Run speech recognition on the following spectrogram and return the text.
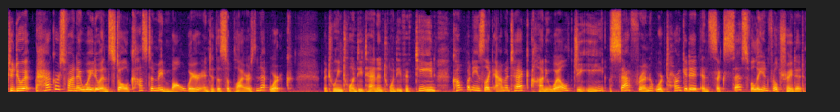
To do it, hackers find a way to install custom made malware into the supplier's network. Between 2010 and 2015, companies like Ametek, Honeywell, GE, Safran were targeted and successfully infiltrated.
